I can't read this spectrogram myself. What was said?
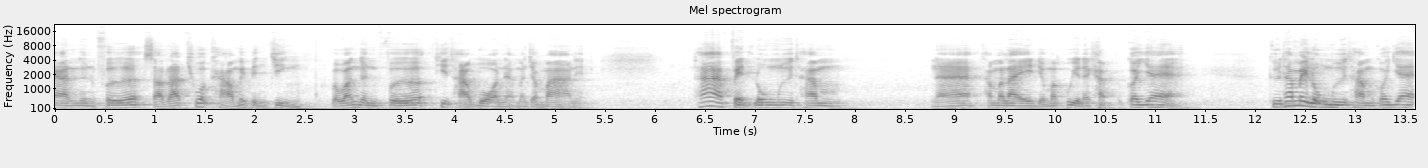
การณ์เงินเฟ้อสหรัฐชั่วคราวไม่เป็นจริงแปลว่าเงินเฟ้อที่ถาวรเนี่ยมันจะมาเนี่ยถ้าเฟดลงมือทำนะทำอะไรเดี๋ยวมาคุยนะครับ ก็แย่ คือถ้าไม่ลงมือทำก็แย่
